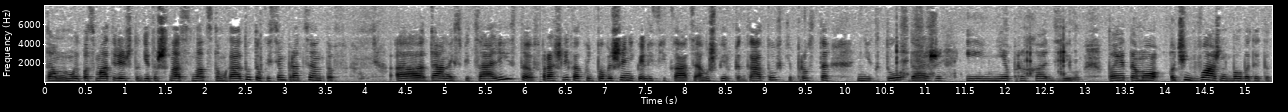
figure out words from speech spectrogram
Там мы посмотрели, что где-то в 2016-2017 году только 7% а, данных специалистов прошли какое-нибудь повышение квалификации, а уж переподготовки просто никто даже и не проходил. Поэтому очень важен был вот этот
